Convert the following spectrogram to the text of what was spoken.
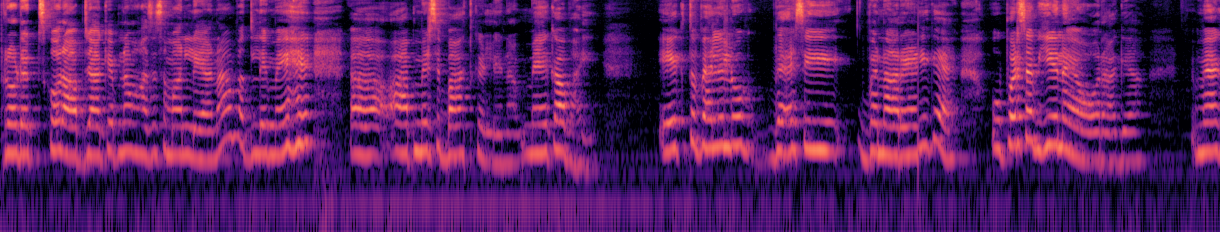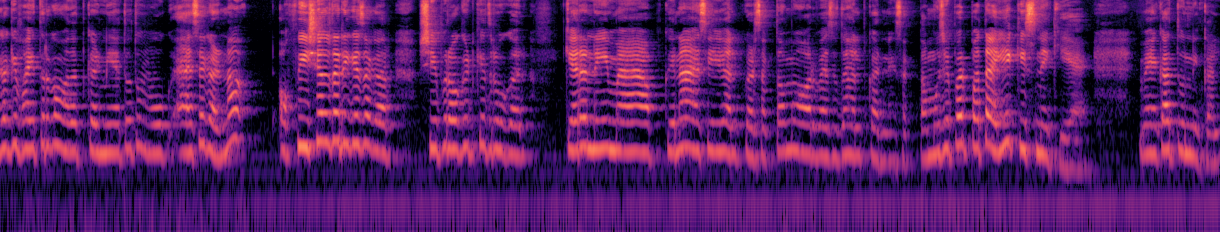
प्रोडक्ट्स को और आप जाके अपना वहाँ से सामान ले आना, बदले में आप मेरे से बात कर लेना। मैं कहा, भाई, एक तो पहले लोग वैसे ही बना रहे हैं, ठीक है? ऊपर से अब ये नया और आ गया। मैं कहा कि, भाई, तेरे को मदद करनी है तो तू वो ऐसे करना ऑफिशियल तरीके से कर शिप रॉकेट के थ्रू कर। कह रहा, नहीं, मैं आपके ना ऐसे ही हेल्प कर सकता हूँ, मैं और वैसे तो हेल्प कर नहीं सकता। मुझे पर पता है किसने किया है। मैं कहा, तू निकल।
